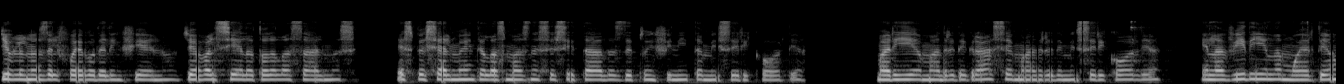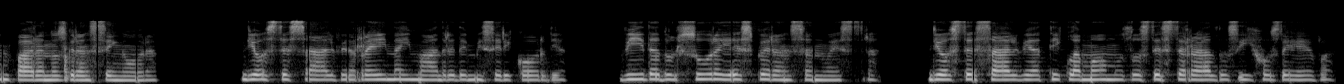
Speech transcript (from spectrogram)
líbranos del fuego del infierno, lleva al cielo a todas las almas, especialmente las más necesitadas de tu infinita misericordia. María, Madre de Gracia Madre de Misericordia, en la vida y en la muerte, ampáranos, Gran Señora. Dios te salve, Reina y Madre de Misericordia, vida, dulzura y esperanza nuestra. Dios te salve, a ti clamamos los desterrados hijos de Eva,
